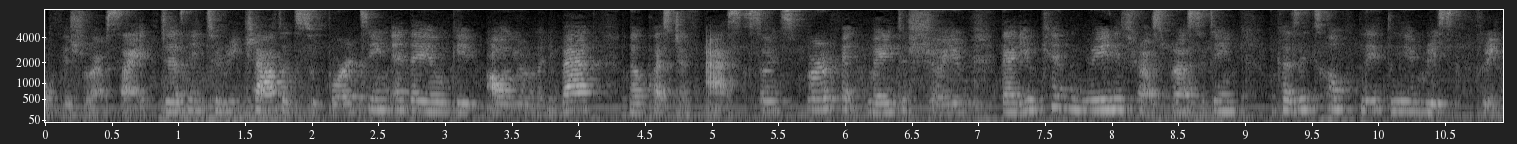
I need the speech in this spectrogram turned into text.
official website. Just need to reach out to the support team and they will give all your money back no questions asked. So it's perfect way to show you that you can really trust Prostadine because it's completely risk-free.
